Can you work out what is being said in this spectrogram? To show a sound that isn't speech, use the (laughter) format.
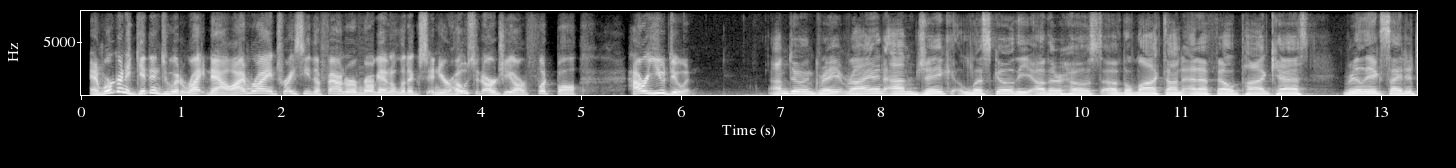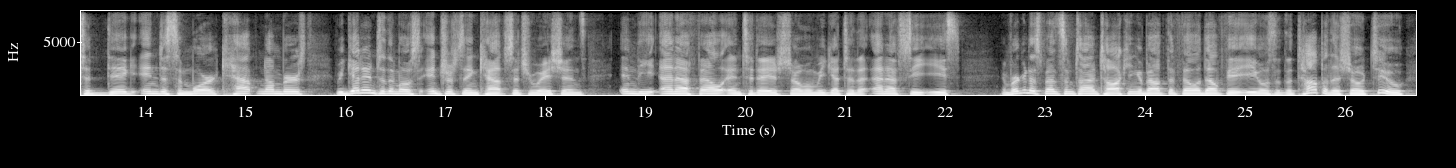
And we're going to get into it right now. I'm Ryan Tracy, the founder of Rogue Analytics, and your host at RGR Football. How are you doing? I'm doing great, Ryan. I'm Jake Lisco, the other host of the Locked On NFL podcast. Really excited to dig into some more cap numbers. We get into the most interesting cap situations in the NFL in today's show when we get to the NFC East. And we're going to spend some time talking about the Philadelphia Eagles at the top of the show, too.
